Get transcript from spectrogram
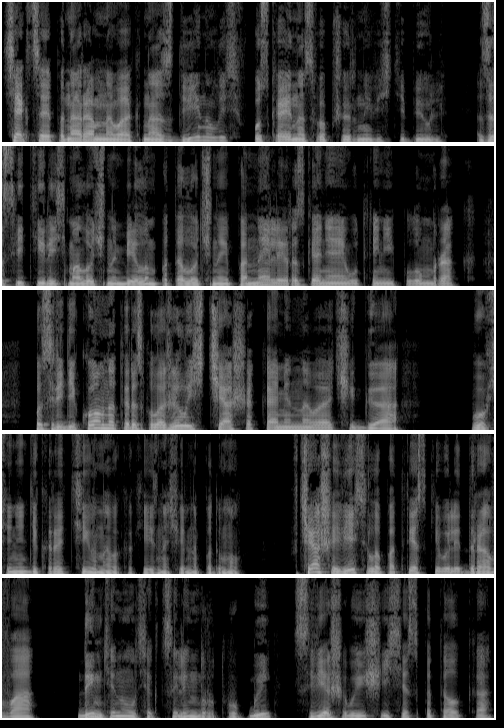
Секция панорамного окна сдвинулась, впуская нас в обширный вестибюль. Засветились молочно-белым потолочные панели, разгоняя утренний полумрак. Посреди комнаты расположилась чаша каменного очага, вовсе не декоративного, как я изначально подумал. В чаше весело потрескивали дрова, дым тянулся к цилиндру трубы, свешивающейся с потолка.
